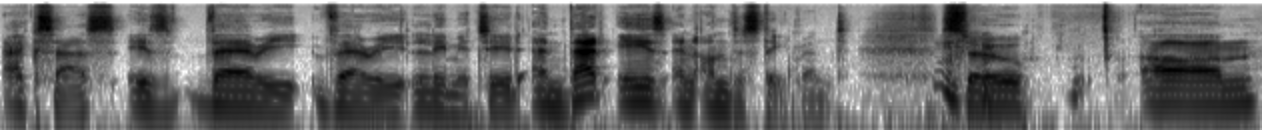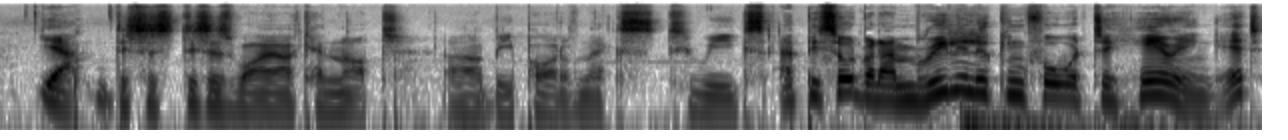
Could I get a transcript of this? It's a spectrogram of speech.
access is very very limited, and that is an understatement. So, um, yeah, this is this is why I cannot uh, be part of next week's episode. But I'm really looking forward to hearing it.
